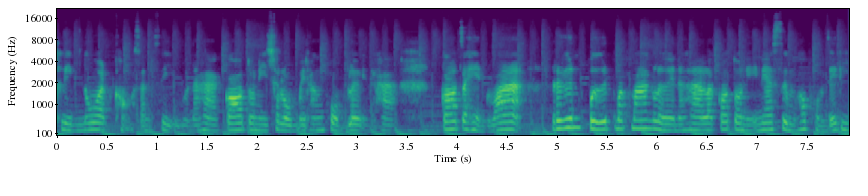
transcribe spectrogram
ครีมนวดของซันซิลนะคะ ก็ตัวนี้ฉลมไปทั้งผมเลยนะคะ ก็จะเห็นว่ารื่นปื๊ดมากๆเลยนะคะ แล้วก็ตัวนี้เนี่ยซึมเข้าผมได้ดี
